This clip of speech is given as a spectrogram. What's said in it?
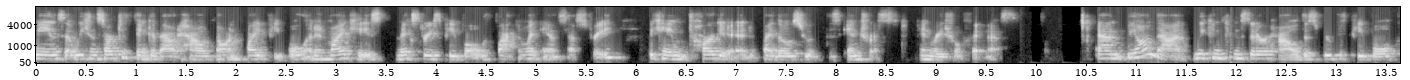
means that we can start to think about how non-white people, and in my case, mixed race people with black and white ancestry, became targeted by those who have this interest in racial fitness. And beyond that, we can consider how this group of people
